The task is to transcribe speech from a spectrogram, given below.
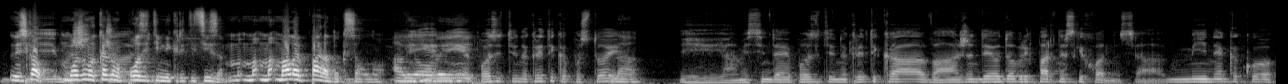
Mislim kao, možemo da kažemo da... pozitivni kriticizam. Ma, ma, malo je paradoksalno, ali... Nije, ovaj... nije, pozitivna kritika postoji. Da. I ja mislim da je pozitivna kritika važan deo dobrih partnerskih odnosa. Mi nekako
